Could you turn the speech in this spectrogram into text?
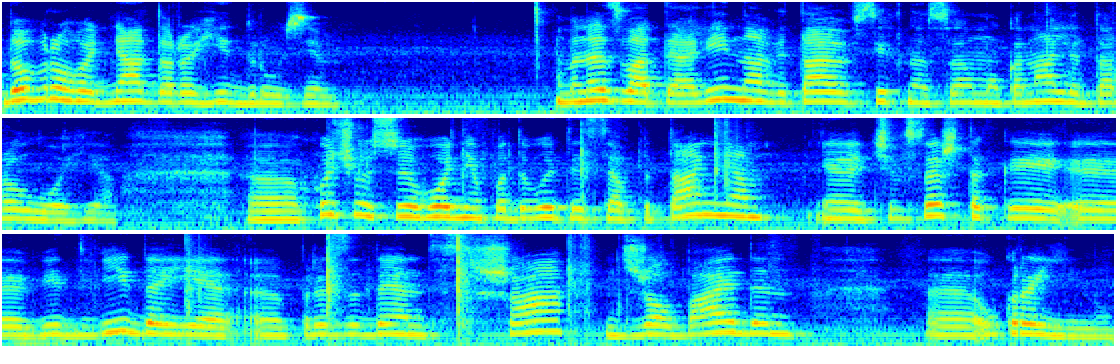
Доброго дня, дорогі друзі! Мене звати Аліна. Вітаю всіх на своєму каналі Тарологія. Е, Хочу сьогодні подивитися питання, е, чи все ж таки е, відвідає президент США Джо Байден Україну.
